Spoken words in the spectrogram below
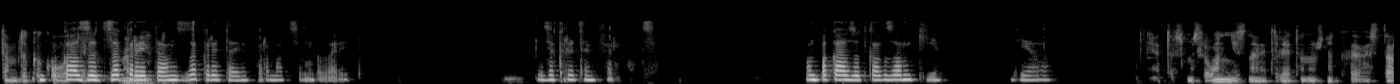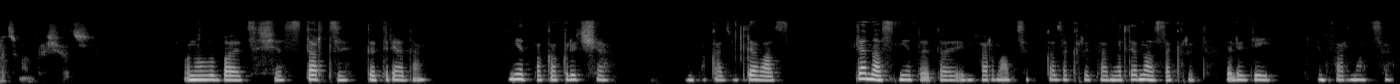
Там до он какого показывает закрыто, он закрытая информация, он говорит. Закрытая информация. Он показывает, как замки. Дьявол. Это в смысле он не знает, или это нужно к старцам обращаться? Он улыбается сейчас. Старцы говорят рядом. Нет пока ключа. Он показывает для вас. Для нас нет этой информации, пока закрыта. Она для нас закрыта, для людей информация.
